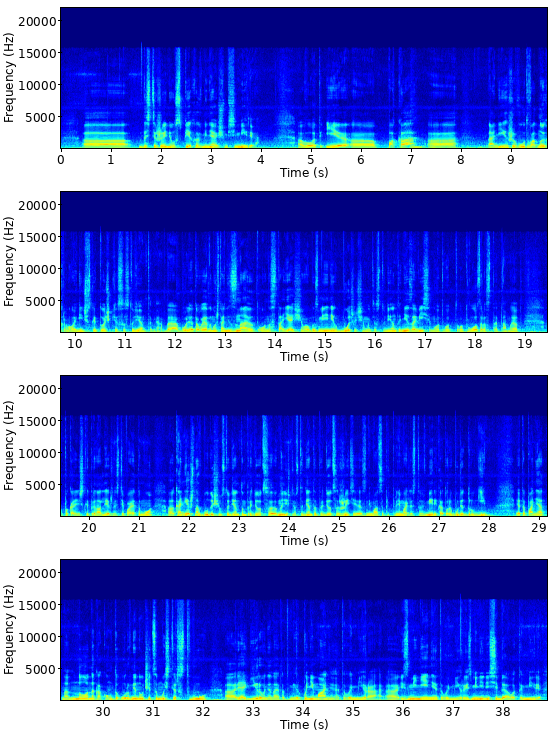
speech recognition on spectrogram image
достижения успеха в меняющемся мире. Вот. И э, пока э, они живут в одной хронологической точке со студентами. Да. Более того, я думаю, что они знают о настоящем, об изменениях больше, чем эти студенты, независимо от, от, от возраста там, и от поколенческой принадлежности. Поэтому, э, конечно, в будущем студентам придется, нынешним студентам придется жить и заниматься предпринимательством в мире, который будет другим. Это понятно. Но на каком-то уровне научиться мастерству э, реагирования на этот мир, понимания этого мира, э, изменения этого мира, изменения себя в этом мире,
